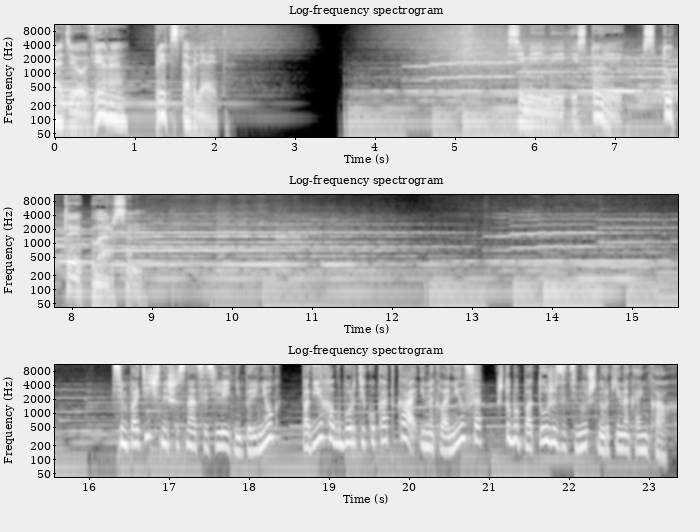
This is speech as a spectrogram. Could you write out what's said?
Радио «Вера» представляет Семейные истории Стутте Ларсен Симпатичный 16-летний паренек подъехал к бортику катка и наклонился, чтобы потуже затянуть шнурки на коньках.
